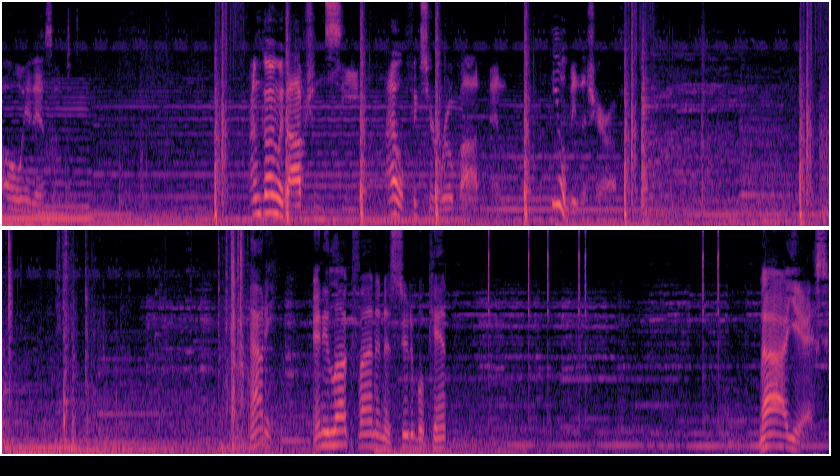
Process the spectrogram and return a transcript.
Oh, it isn't. I'm going with option C. I will fix your robot, and he will be the sheriff. Howdy. Any luck finding a suitable can? Ah, yes.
